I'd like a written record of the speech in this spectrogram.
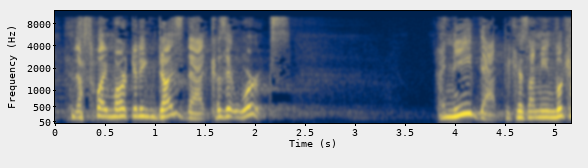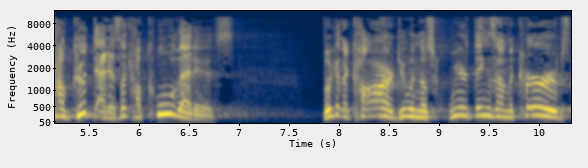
that's why marketing does that, because it works. I need that because, I mean, look how good that is. Look how cool that is. Look at the car doing those weird things on the curves.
